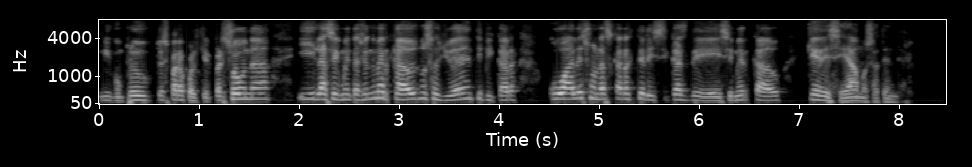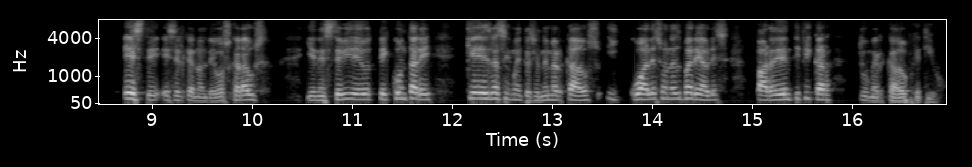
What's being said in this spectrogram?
ningún producto es para cualquier persona y la segmentación de mercados nos ayuda a identificar cuáles son las características de ese mercado que deseamos atender. Este es el canal de Oscar Ausa y en este video te contaré qué es la segmentación de mercados y cuáles son las variables para identificar tu mercado objetivo.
